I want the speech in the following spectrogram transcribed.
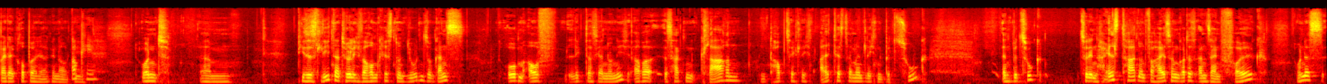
bei der Gruppe, ja, genau. Die. Okay. Und ähm, dieses Lied natürlich, warum Christen und Juden so ganz oben auf liegt das ja noch nicht, aber es hat einen klaren und hauptsächlich alttestamentlichen Bezug. Einen Bezug zu den Heilstaten und Verheißungen Gottes an sein Volk. Und es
